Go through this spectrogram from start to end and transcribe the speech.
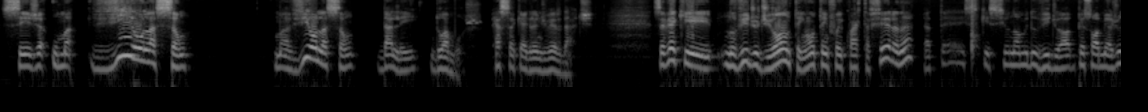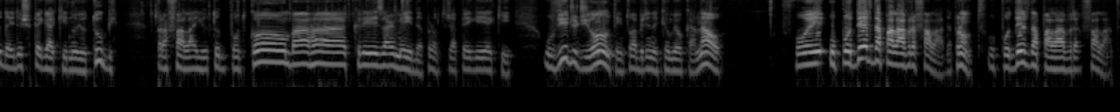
seja uma violação, uma violação da lei do amor. Essa que é a grande verdade. Você vê que no vídeo de ontem, ontem foi quarta-feira, né? Até esqueci o nome do vídeo. Ó, pessoal, me ajuda aí, deixa eu pegar aqui no YouTube para falar youtube.com barra Cris Armeida. Pronto, já peguei aqui. O vídeo de ontem, estou abrindo aqui o meu canal, foi o poder da palavra falada. Pronto, o poder da palavra falada.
